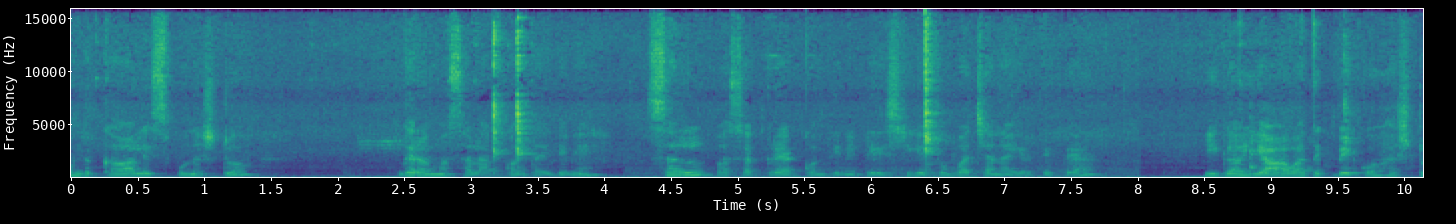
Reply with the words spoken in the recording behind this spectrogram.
ಒಂದು ಕಾಲು ಸ್ಪೂನಷ್ಟು ಗರಂ ಮಸಾಲ ಹಾಕ್ಕೊತಾ ಇದ್ದೀನಿ. ಸ್ವಲ್ಪ ಸಕ್ಕರೆ ಹಾಕ್ಕೊತೀನಿ ಟೇಸ್ಟಿಗೆ ತುಂಬ ಚೆನ್ನಾಗಿರ್ತೈತೆ ಈಗ ಯಾವ ಅದಕ್ಕೆ ಬೇಕೋ ಅಷ್ಟು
